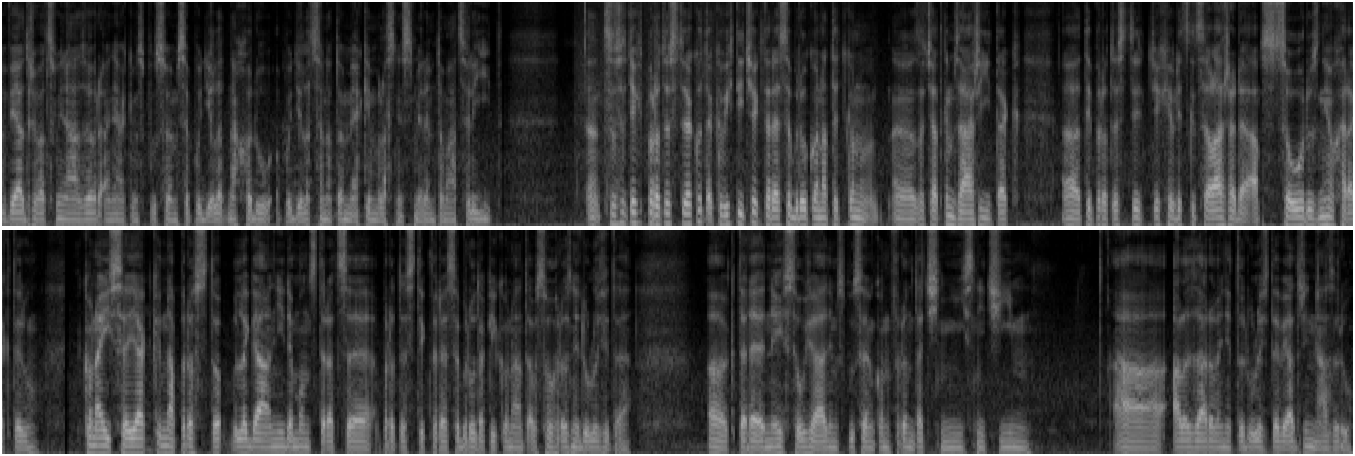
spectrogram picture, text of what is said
vyjadřovat svůj názor a nějakým způsobem se podílet na chodu a podílet se na tom, jakým vlastně směrem to má celý jít. Co se těch protestů jako takových týče, které se budou konat teď eh, začátkem září, tak eh, ty protesty těch je vždycky celá řada a jsou různého charakteru. Konají se jak naprosto legální demonstrace a protesty, které se budou taky konat a jsou hrozně důležité, eh, které nejsou žádným způsobem konfrontační s ničím, a, ale zároveň je to důležité vyjádření názoru.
